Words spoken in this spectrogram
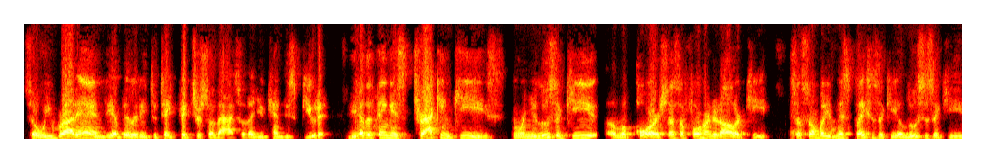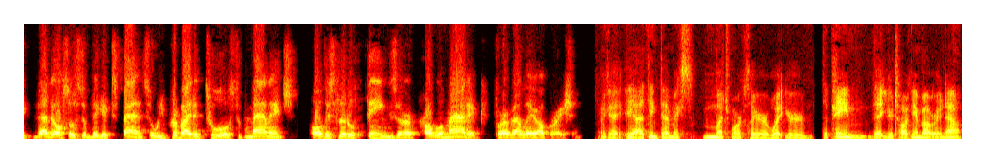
So we brought in the ability to take pictures of that so that you can dispute it. The other thing is tracking keys. When you lose a key of a Porsche, that's a $400 key. So somebody misplaces a key or loses a key, that also is a big expense. So we provided tools to manage all these little things that are problematic for a valet operation. Okay. Yeah, I think that makes much more clear what you're the pain that you're talking about right now.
